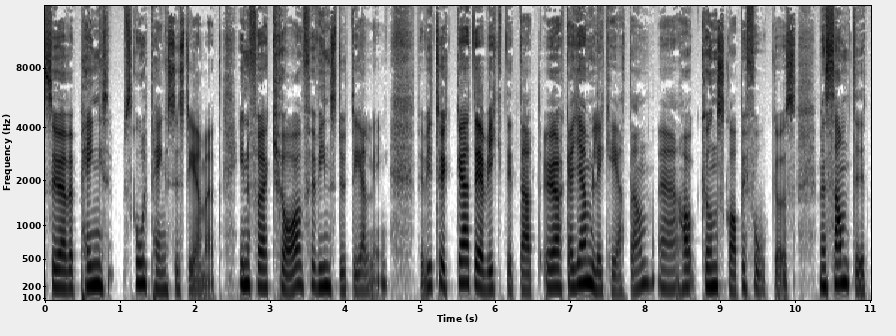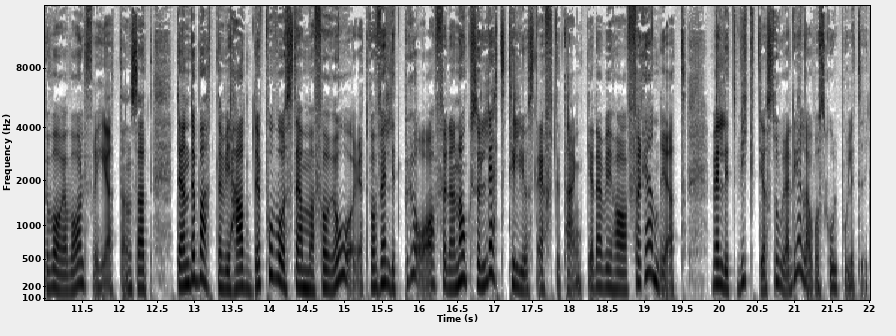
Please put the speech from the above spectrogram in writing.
se över peng, skolpengssystemet, införa krav för vinstutdelning. För vi tycker att det är viktigt att öka jämlikheten, eh, ha kunskap i fokus, men samtidigt bevara valfriheten. Så att den debatten vi hade på vår stämma förra året var väldigt bra, för den har också lett till just eftertanke där vi har förändrat väldigt viktiga och stora delar av vår skolpolitik.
